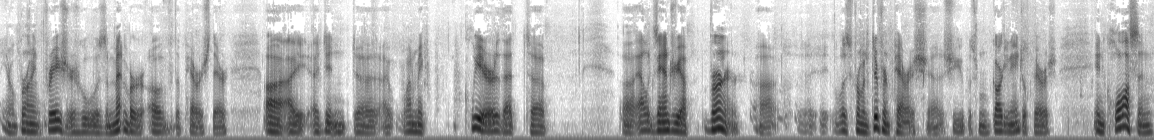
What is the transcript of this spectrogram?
you know Brian Fraser, who was a member of the parish there. Uh, I, I, didn't. Uh, I want to make clear that uh, Alexandria Verner was from a different parish. she was from Guardian Angels Parish in Clawson,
